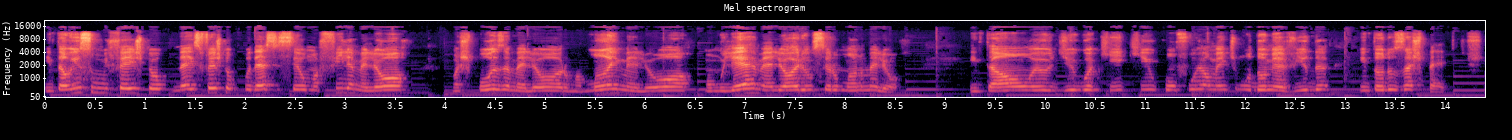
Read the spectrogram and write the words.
Então isso me fez que eu, né, isso fez que eu pudesse ser uma filha melhor, uma esposa melhor, uma mãe melhor, uma mulher melhor e um ser humano melhor. Então eu digo aqui que o Kung Fu realmente mudou minha vida em todos os aspectos.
